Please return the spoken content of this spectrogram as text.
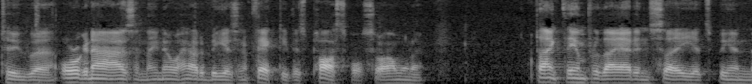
to organize and they know how to be as effective as possible. So I want to thank them for that and say it's been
